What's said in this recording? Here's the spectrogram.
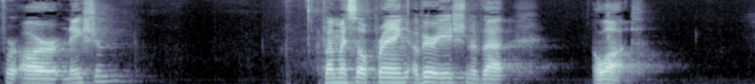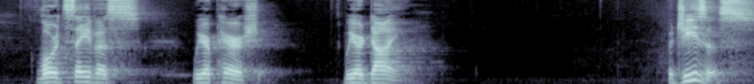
for our nation. I find myself praying a variation of that a lot. Lord, save us. We are perishing. We are dying. But Jesus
